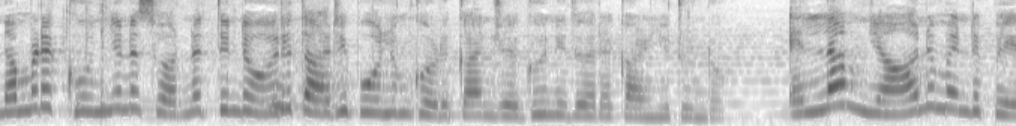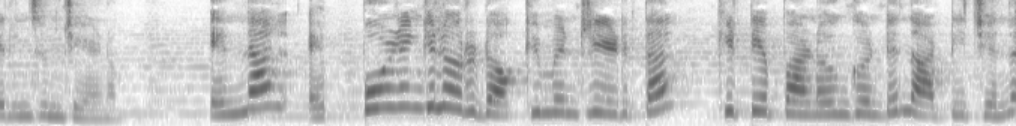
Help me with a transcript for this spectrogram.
നമ്മുടെ കുഞ്ഞിന് സ്വർണത്തിന്റെ ഒരു തരി പോലും കൊടുക്കാൻ രഘുവിന് ഇതുവരെ കഴിഞ്ഞിട്ടുണ്ടോ? എല്ലാം ഞാനും എന്റെ പേരൻസും ചെയ്യണം. എന്നാൽ എപ്പോഴെങ്കിലും ഒരു ഡോക്യുമെന്ററി എടുത്താൽ കിട്ടിയ പണവും കൊണ്ട് നാട്ടിൽ ചെന്ന്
